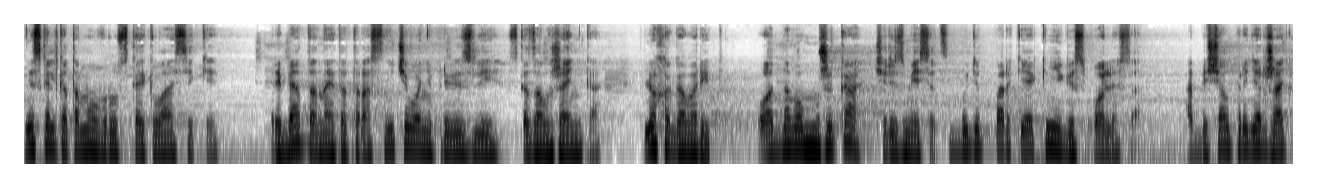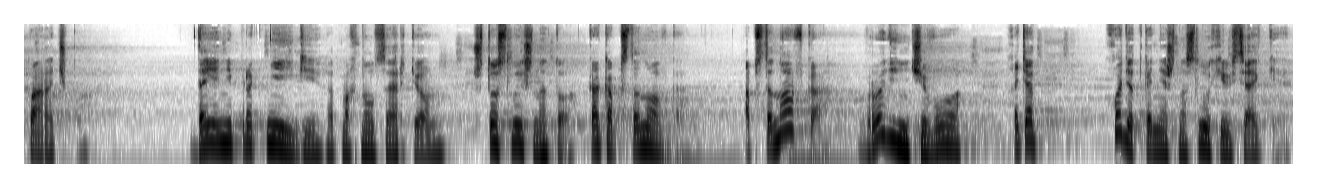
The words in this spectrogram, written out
несколько томов русской классики. «Ребята на этот раз ничего не привезли», — сказал Женька. Леха говорит, у одного мужика через месяц будет партия книг из полиса. Обещал придержать парочку. «Да я не про книги», — отмахнулся Артем. «Что слышно-то? Как обстановка?» «Обстановка? Вроде ничего. Хотя ходят, конечно, слухи всякие,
